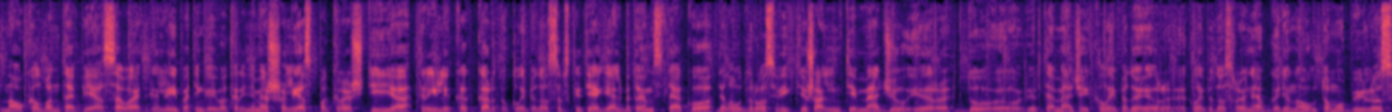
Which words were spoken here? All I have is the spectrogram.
Na, o kalbant apie savaitgalį, ypatingai vakarinėme šalies pakraštyje, 13 kartų Klaipėdos apskrityje gelbėtojams teko dėl audros vykti šalinti medžių ir du virtę medžiai Klaipėdoje ir Klaipėdos rajone apgadino automobilius.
